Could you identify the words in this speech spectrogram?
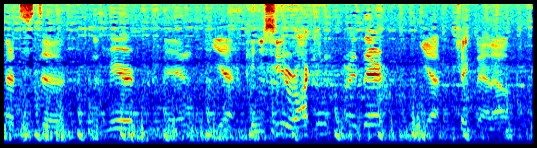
That's the, the mirror and yeah, can you see the rocking right there? Yeah, check that out.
